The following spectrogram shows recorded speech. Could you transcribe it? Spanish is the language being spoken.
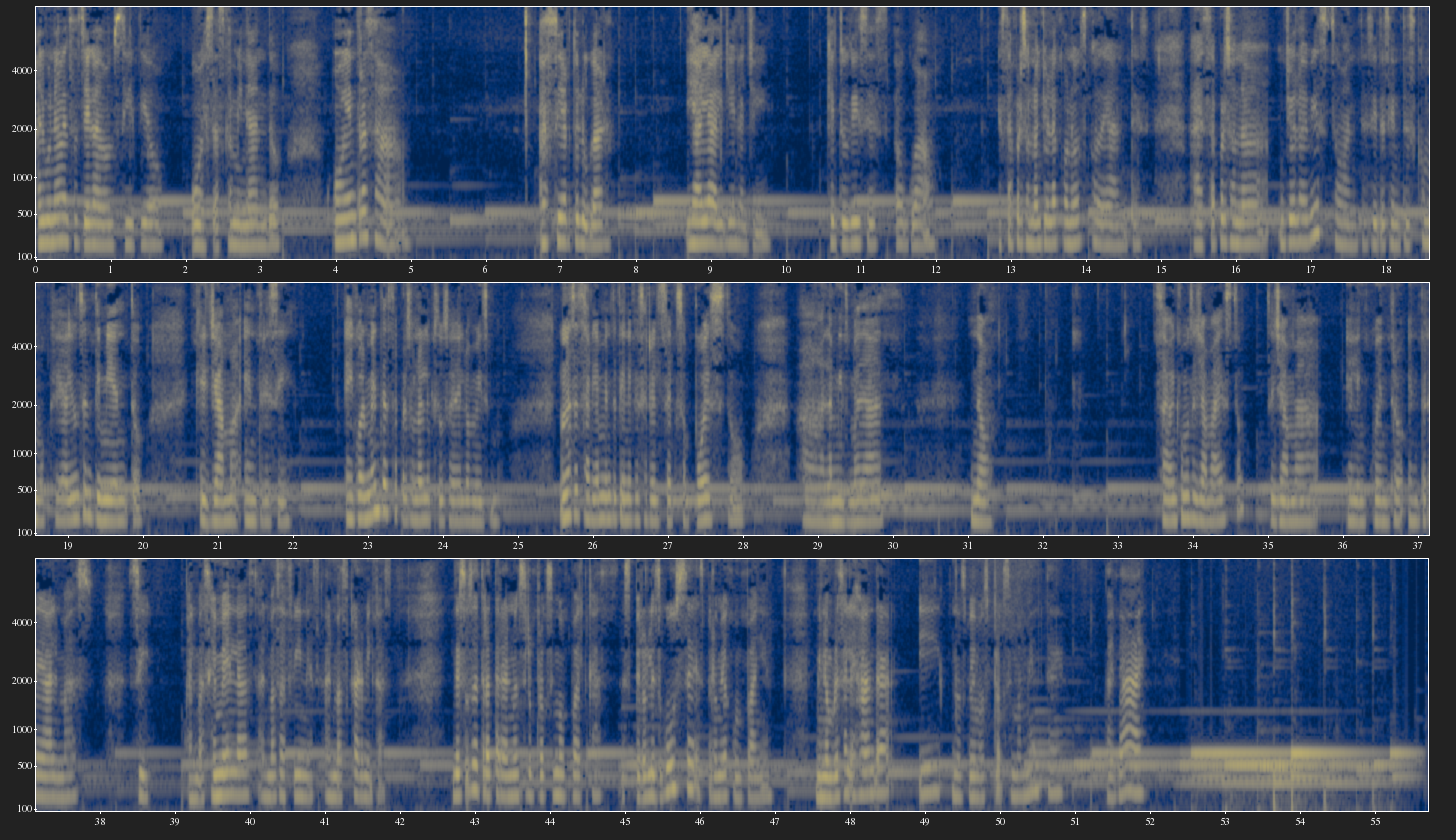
¿Alguna vez has llegado a un sitio o estás caminando o entras a, a cierto lugar y hay alguien allí que tú dices, oh wow, esta persona yo la conozco de antes, a esta persona yo la he visto antes y te sientes como que hay un sentimiento que llama entre sí. E igualmente a esta persona le sucede lo mismo. No necesariamente tiene que ser el sexo opuesto, a la misma edad. No. ¿Saben cómo se llama esto? Se llama el encuentro entre almas. Sí, almas gemelas, almas afines, almas kármicas. De eso se tratará nuestro próximo podcast. Espero les guste, espero me acompañen. Mi nombre es Alejandra y nos vemos próximamente. Bye bye.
